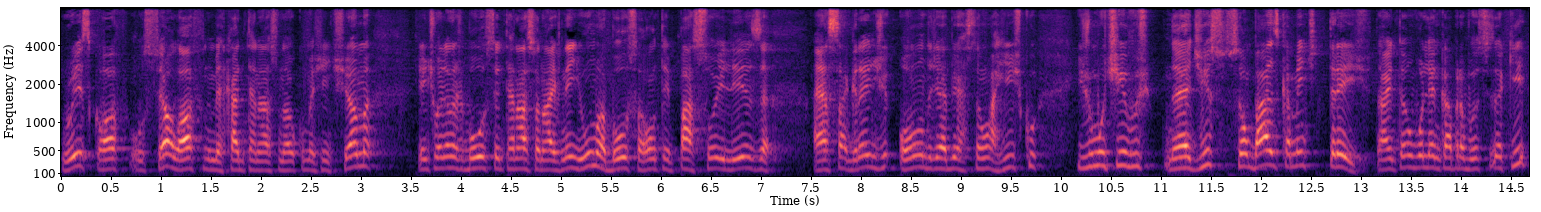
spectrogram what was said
risk-off ou sell-off no mercado internacional, como a gente chama. A gente olhando as bolsas internacionais, nenhuma bolsa ontem passou ilesa a essa grande onda de aversão a risco. E os motivos né, disso são basicamente três. Tá? Então eu vou elencar para vocês aqui.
